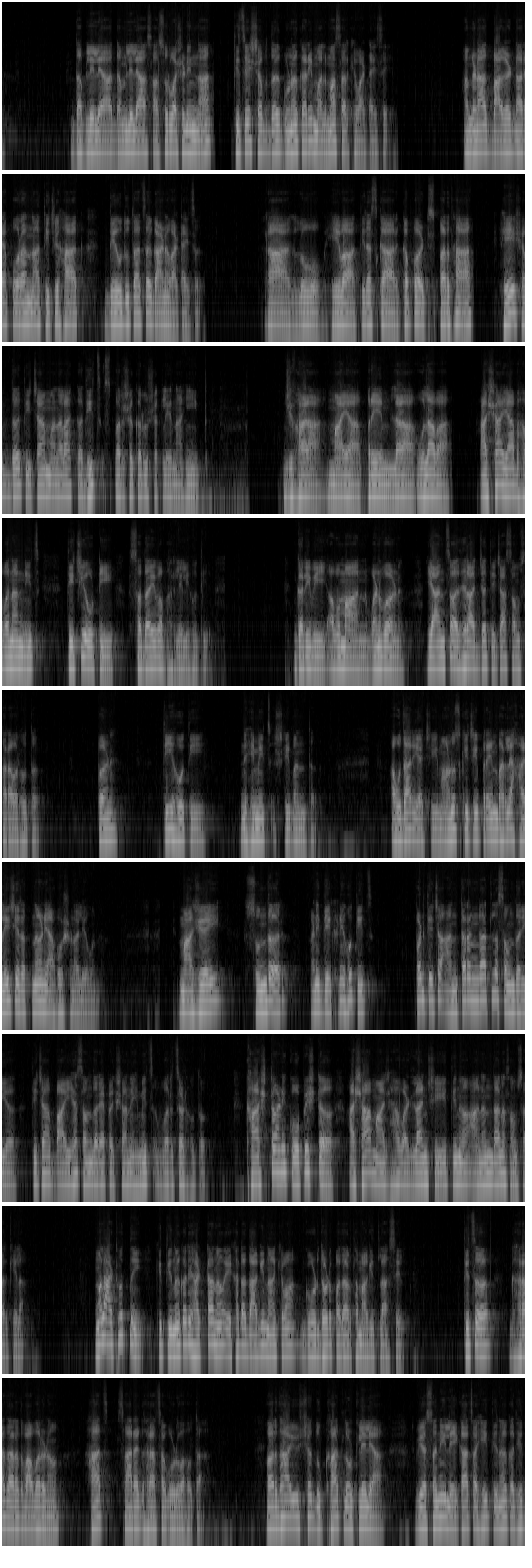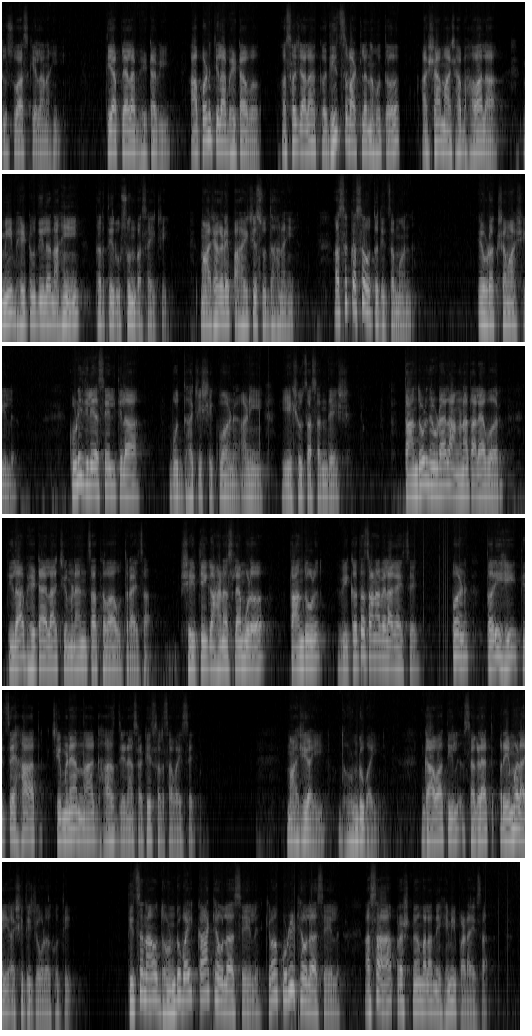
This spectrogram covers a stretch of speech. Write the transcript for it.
दबलेल्या दमलेल्या सासूरवाशिणींना तिचे शब्द गुणकारी मलमासारखे वाटायचे. अंगणात बागडणाऱ्या पोरांना तिची हाक देवदूताचं गाणं वाटायचं. राग लोभ हेवा तिरस्कार कपट स्पर्धा हे शब्द तिच्या मनाला कधीच स्पर्श करू शकले नाहीत. जिव्हाळा माया प्रेम लळा ओलावा अशा या भावनांनीच तिची ओटी सदैव भरलेली होती. गरिबी अवमान वणवण यांचं अधिराज्य तिच्या संसारावर होतं. पण ती होती नेहमीच श्रीमंत. औदार्याची माणुसकीची प्रेम भरल्या हाळीची रत्न आणि आभूषणं लिहून. माझी आई सुंदर आणि देखणी होतीच पण तिच्या अंतरंगातलं सौंदर्य तिच्या बाह्य सौंदर्यापेक्षा नेहमीच वरचढ होतं. खाष्ट आणि कोपिष्ट अशा माझ्या वडिलांशी तिनं आनंदानं संसार केला. मला आठवत नाही की तिनं कधी हट्टानं एखादा दागिना किंवा गोडधोड पदार्थ मागितला असेल. तिचं घरादारात वावरणं हाच साऱ्या घराचा गोडवा होता. अर्ध आयुष्य दुःखात लोटलेल्या व्यसनी लेकाचाही तिनं कधी दुस्वास केला नाही. ती आपल्याला भेटावी आपण तिला भेटावं असं ज्याला कधीच वाटलं नव्हतं अशा माझ्या भावाला मी भेटू दिलं नाही तर ती रुसून बसायची. माझ्याकडे पाहायची सुद्धा नाही. असं कसं होतं तिचं मन? एवढं क्षमाशील. कुणी दिली असेल तिला बुद्धाची शिकवण आणि येशूचा संदेश? तांदूळ निवडायला अंगणात आल्यावर तिला भेटायला चिमण्यांचा थवा उतरायचा. शेती गहाण असल्यामुळं तांदूळ विकतच आणावे लागायचे. पण तरीही तिचे हात चिमण्यांना घास देण्यासाठी सरसावायचे. माझी आई धोंडूबाई. गावातील सगळ्यात प्रेमळ आई अशी तिची ओळख होती. तिचं नाव धोंडूबाई का ठेवलं असेल किंवा कुणी ठेवलं असेल असा प्रश्न मला नेहमी पडायचा.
